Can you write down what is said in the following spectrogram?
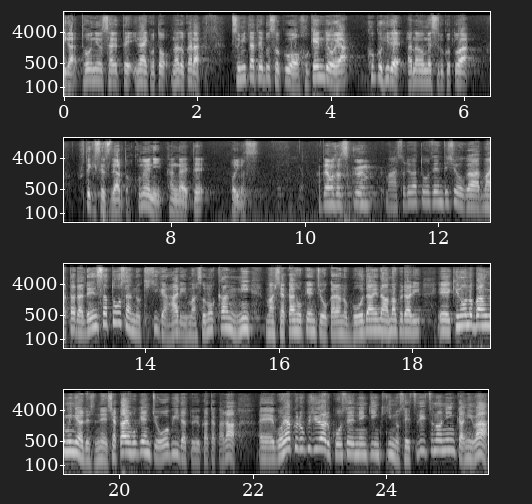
費が投入されていないことなどから、積み立て不足を保険料や国費で穴埋めすることは不適切であると、このように考えております。片山さつ君。まあ、それは当然でしょうが、まあ、ただ連鎖倒産の危機があり、まあ、その間に、まあ、社会保険庁からの膨大な天下り、えー昨日の番組にはですね、社会保険庁 OB だという方から、えー560ある厚生年金基金の設立の認可には、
